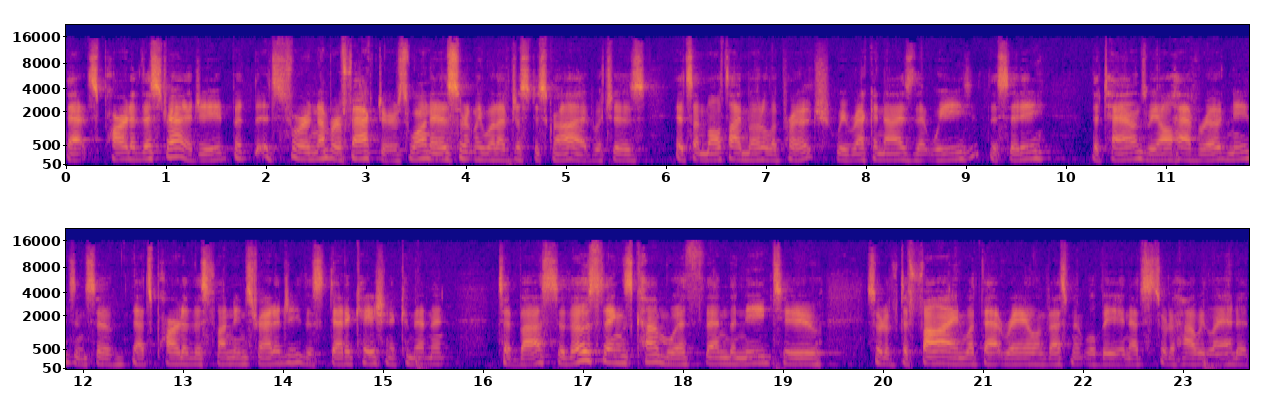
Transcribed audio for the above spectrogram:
that's part of this strategy, but it's for a number of factors. One is certainly what I've just described, which is it's a multimodal approach. We recognize that we, the city, the towns, we all have road needs, and so that's part of this funding strategy, this dedication and commitment to bus. So those things come with then the need to sort of define what that rail investment will be, and that's sort of how we landed.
